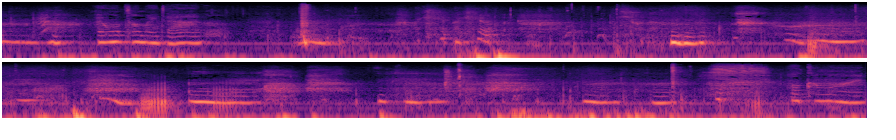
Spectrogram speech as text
Mm-hmm. I won't tell my dad. I can't. I can't. Oh, come on.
